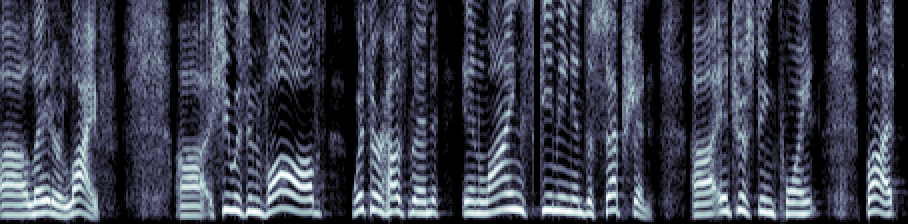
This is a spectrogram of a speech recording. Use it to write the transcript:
uh, later life. Uh, she was involved with her husband in lying, scheming, and deception. Uh, interesting point. But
